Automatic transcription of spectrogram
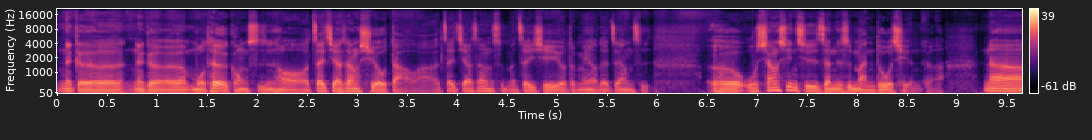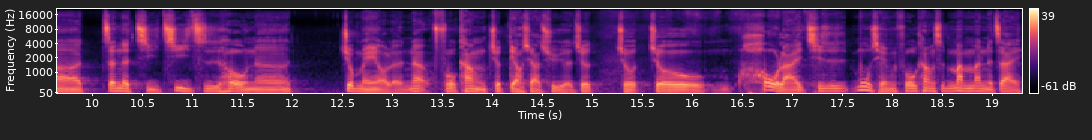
那个那个模特公司哦，再加上秀导啊，再加上什么这些有的没有的这样子。呃，我相信其实真的是蛮多钱的。那真的几季之后呢，就没有了。那 f o r c o n 就掉下去了，就就就后来其实目前 f o r c o n 是慢慢的在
